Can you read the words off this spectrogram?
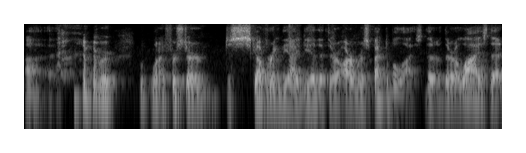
Uh, I remember when I first started discovering the idea that there are respectable lies. There, there are lies that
